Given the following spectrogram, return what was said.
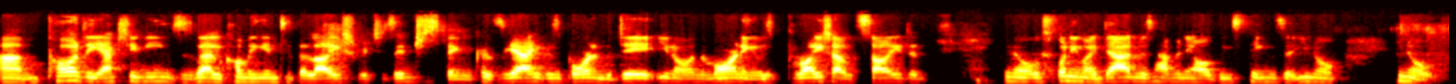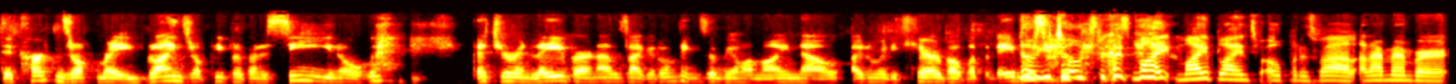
Um, Paddy actually means as well coming into the light, which is interesting because yeah, he was born in the day, you know, in the morning. It was bright outside, and you know, it was funny. My dad was having all these things that you know, you know, the curtains are up, my blinds are up. People are going to see, you know, that you're in labor. And I was like, I don't think it's going to be on my mind now. I don't really care about what the neighbors. No, you don't, because my my blinds were open as well. And I remember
